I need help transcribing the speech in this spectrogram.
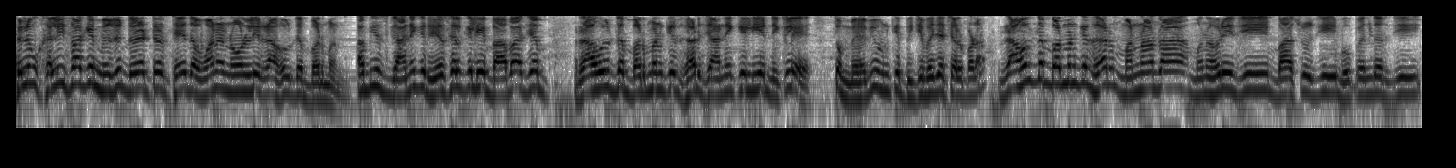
फ़िल्म खलीफा के म्यूज़िक डायरेक्टर थे the one and only Rahul Dev Burman. अब इस गाने के रिहर्सल के लिए बाबा जब राहुल देव बर्मन के घर जाने के लिए निकले तो मैं भी उनके पीछे पीछे चल पड़ा। राहुल देव बर्मन के घर, मन्नादा, मनोहरी जी, बासु जी, भूपेंद्र जी,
